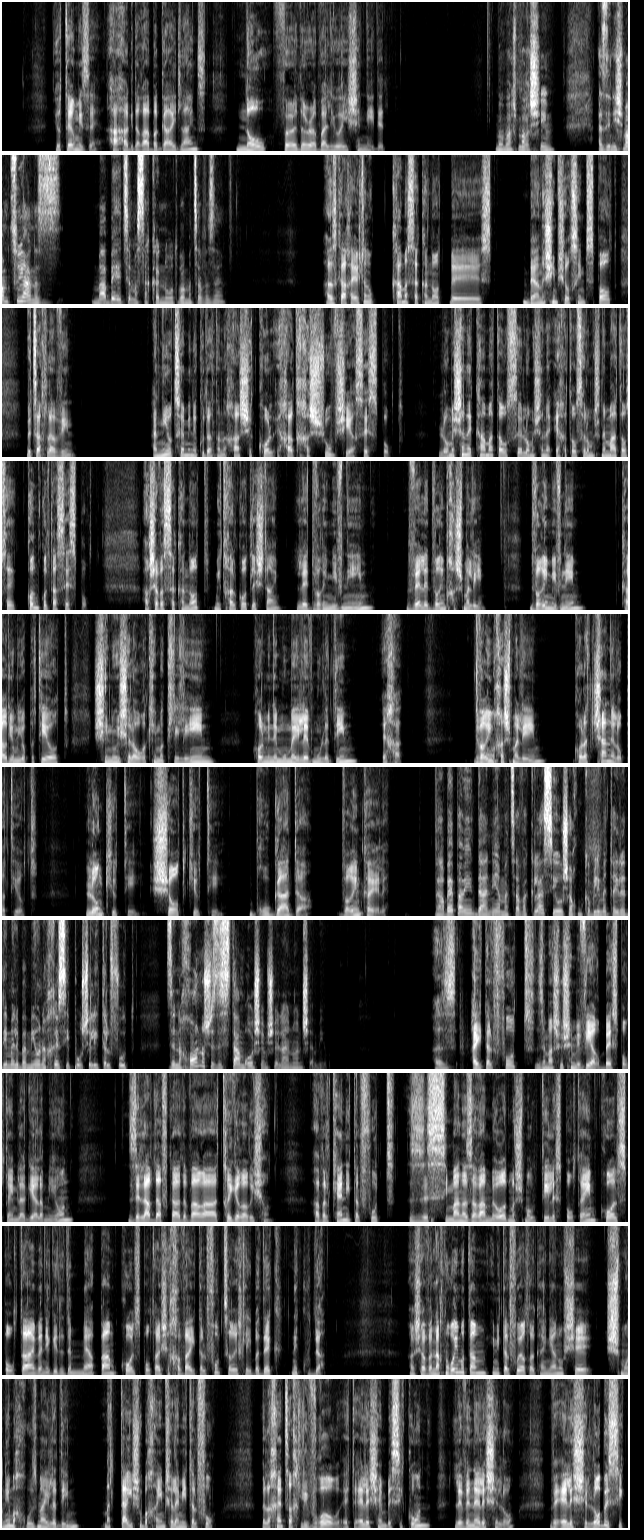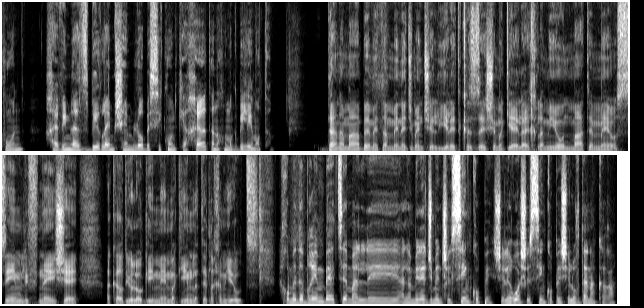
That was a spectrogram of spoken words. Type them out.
יותר מזה, ההגדרה בגיידליינס, no further evaluation needed. ממש מרשים. אז זה נשמע מצוין, אז מה בעצם הסכנות במצב הזה? אז ככה, יש לנו כמה סכנות. באנשים שעושים ספורט, וצריך להבין, אני יוצא מנקודת הנחה שכל אחד חשוב שיעשה ספורט. לא משנה כמה אתה עושה, לא משנה איך אתה עושה, לא משנה מה אתה עושה, קודם כל תעשה ספורט. עכשיו, הסכנות מתחלקות לשתיים, לדברים מבניים ולדברים חשמליים. דברים מבניים, קרדיומיופתיות, שינוי של העורקים הכליליים, כל מיני מומי לב מולדים, אחד. דברים חשמליים, כל הצ'אנלופתיות, לונג קיוטי, שורט קיוטי, ברוגדה, דברים כאלה. והרבה פעמים, דני, המצב הקלאסי הוא שאנחנו מקבלים את הילדים האלה במיון אחרי סיפור של התעלפות. זה נכון או שזה סתם רושם שלנו, אנשי המיון? אז ההתעלפות זה משהו שמביא הרבה ספורטאים להגיע למיון. זה לאו דווקא הדבר, הטריגר הראשון. אבל כן, התעלפות זה סימן אזהרה מאוד משמעותי לספורטאים. כל ספורטאי, ואני אגיד את זה מאה פעם, כל ספורטאי שחווה התעלפות צריך להיבדק, נקודה. עכשיו, אנחנו רואים אותם עם התעלפויות, רק העניין הוא ש-80% מהילדים, מתישהו בחיים שלהם יתעלפו. ולכן צריך לברור את אלה שהם בסיכון לבין אלה שלא, ואלה שלא בסיכון, חייבים להסביר להם שהם לא בסיכון, כי אחרת אנחנו מגבילים אותם. דנה, מה באמת ה management של ילד כזה שמגיע אלייך למיון? מה אתם אה, עושים לפני שהקרדיולוגים אה, מגיעים לתת לכם ייעוץ? אנחנו מדברים בעצם על, אה, על ה management של סינקופה, של אירוע של סינקופה, של אובדן הכרה.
